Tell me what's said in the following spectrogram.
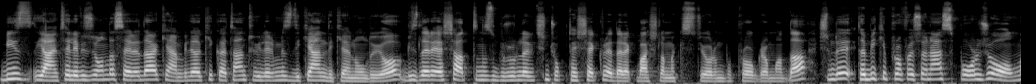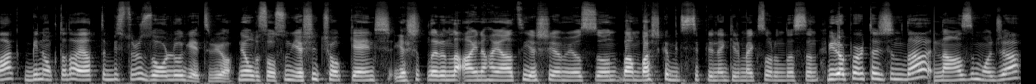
Biz yani televizyonda seyrederken bile hakikaten tüylerimiz diken diken oluyor. Bizlere yaşattığınız gururlar için çok teşekkür ederek başlamak istiyorum bu programa da. Şimdi tabii ki profesyonel sporcu olmak bir noktada hayatta bir sürü zorluğu getiriyor. Ne olursa olsun yaşın çok genç, yaşıtlarınla aynı hayatı yaşayamıyorsun. Bambaşka bir disipline girmek zorundasın. Bir röportajında Nazım Hoca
